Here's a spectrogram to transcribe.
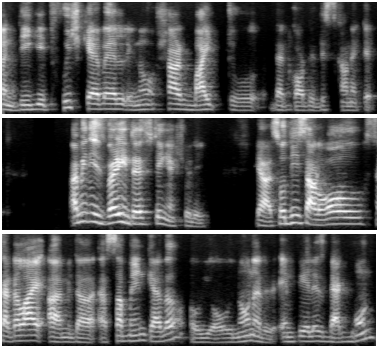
and dig it which cable you know shark bite to that got it disconnected. I mean it's very interesting actually. Yeah, so these are all satellite, I mean, the uh, submarine cable, or you all known as MPLS backbone,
